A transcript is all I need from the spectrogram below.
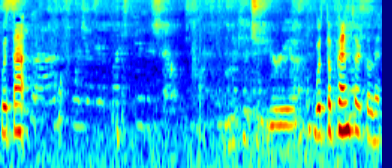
With that. With the pentacle. circle it.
